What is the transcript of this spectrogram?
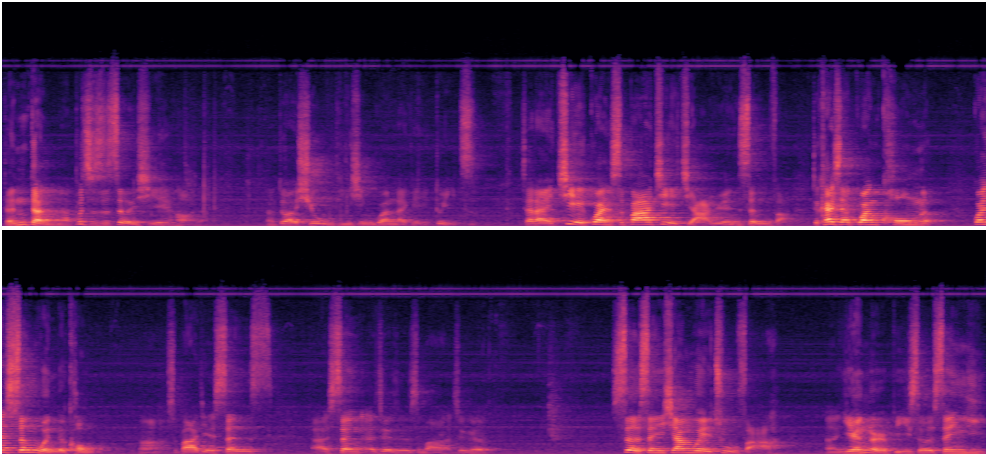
等等啊，不只是这一些哈的，啊，都要修五庭心观来给对治。再来戒观十八戒假缘生法，就开始要观空了，观声闻的空，啊，十八戒声，啊声呃这是什么？这个色声香味触法，呃眼耳鼻舌身意。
